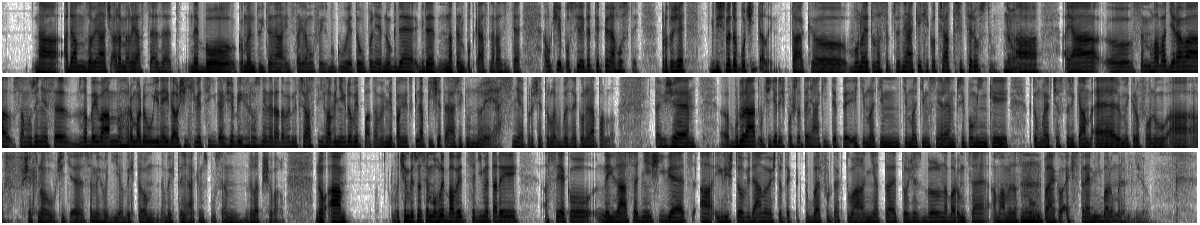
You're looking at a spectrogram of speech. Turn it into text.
na Adam Zavináč Adam Elias.cz nebo komentujte na Instagramu, Facebooku, je to úplně jedno, kde, kde na ten podcast narazíte. A určitě posílejte tipy na hosty, protože když jsme to počítali, tak uh, ono je to zase přes nějakých jako třeba 30 hostů. No. A, a já uh, jsem hlava děravá, samozřejmě se zabývám hromadou jiných dalších věcí, takže bych hrozně nerad, aby mi třeba z té hlavy někdo vypadl a vy mě pak vždycky napíšete a já řeknu, no jasně, proč mě tohle vůbec jako nenapadlo. Takže uh, budu rád určitě, když pošlete nějaký tipy i tímhletím, tímhletím směrem, připomínky k tomu, jak často říkám E do mikrofonu a, a všechno určitě se mi hodí, abych to, abych to nějakým způsobem vylepšoval. No a o čem bychom se mohli bavit, sedíme tady asi jako nejzásadnější věc a i když to vydáme ve čtvrtek, tak to bude furt aktuální a to je to, že jsi byl na Barumce a máme za sebou mm. úplně jako extrémní Barum rally, že?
